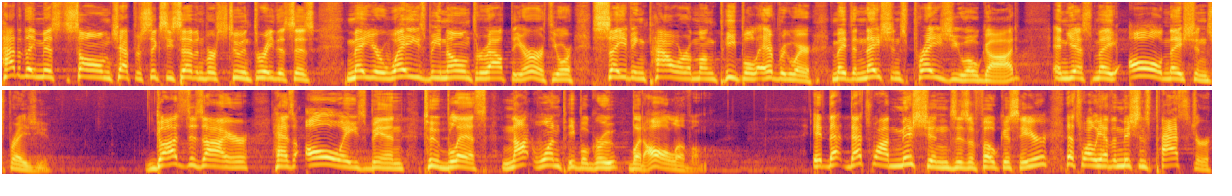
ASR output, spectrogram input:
How did they miss Psalm chapter 67, verse 2 and 3 that says, May your ways be known throughout the earth, your saving power among people everywhere. May the nations praise you, O God, and yes, may all nations praise you. God's desire has always been to bless not one people group, but all of them. It, that, that's why missions is a focus here. That's why we have a missions pastor.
